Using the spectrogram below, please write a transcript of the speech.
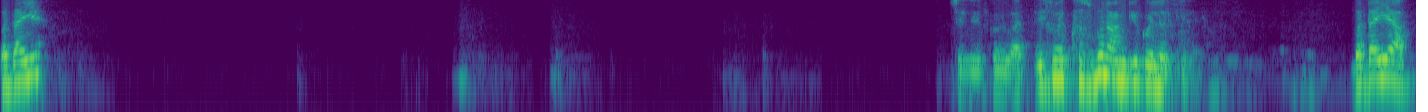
बताइए। चलिए कोई बात। इसमें खुशबू नाम की कोई लड़की है। बताइए आप।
